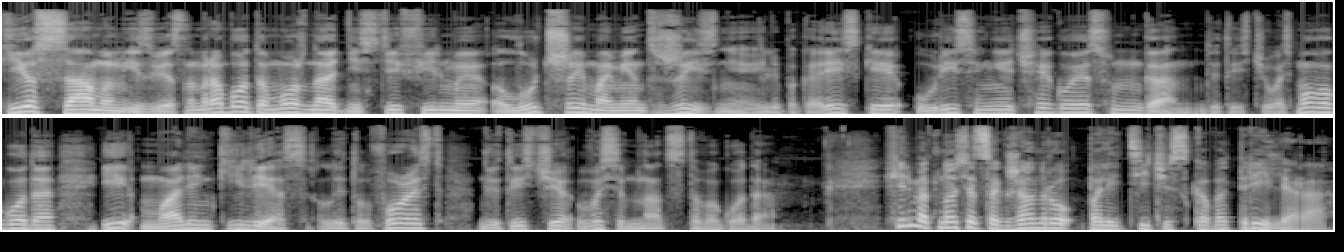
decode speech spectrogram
К ее самым известным работам можно отнести фильмы «Лучший момент жизни» или по-корейски «Ури сене чегуэ сунган» 2008 года и «Маленький лес» Little Forest 2018 года. Фильм относится к жанру политического триллера.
